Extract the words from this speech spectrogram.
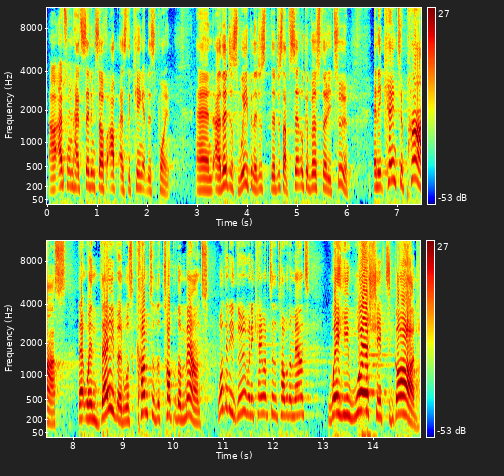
Uh, Absalom had set himself up as the king at this point. And uh, they're just weeping, they're just, they're just upset. Look at verse 32. And it came to pass that when David was come to the top of the mount, what did he do when he came up to the top of the mount? Where he worshipped God.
